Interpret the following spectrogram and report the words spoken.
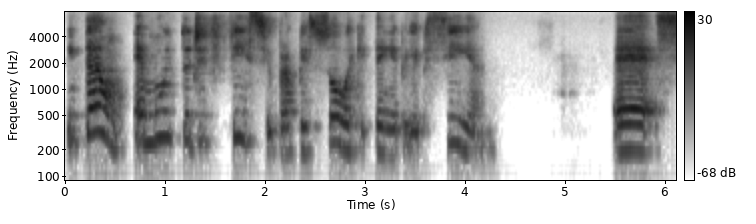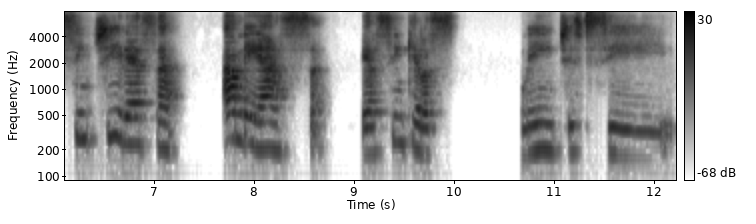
Então, é muito difícil para a pessoa que tem epilepsia é, sentir essa ameaça, é assim que elas realmente se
